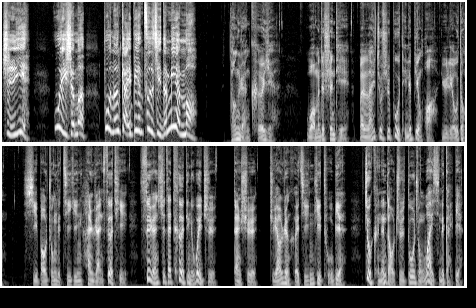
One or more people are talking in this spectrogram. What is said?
职业，为什么不能改变自己的面貌？当然可以。我们的身体本来就是不停的变化与流动，细胞中的基因和染色体虽然是在特定的位置，但是只要任何基因一突变，就可能导致多种外形的改变。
